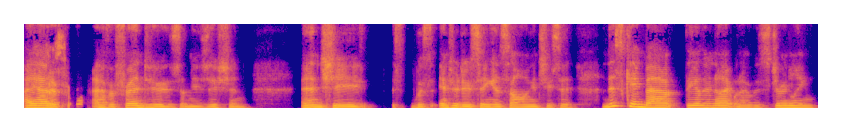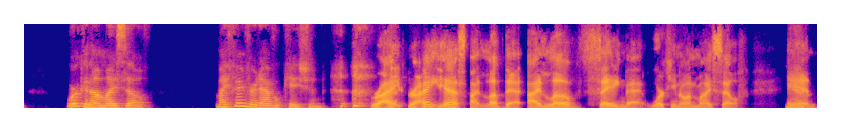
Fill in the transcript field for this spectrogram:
I had a, Yes. fr- I have a friend who's a musician, and she was introducing a song, and she said, and "This came out the other night when I was journaling, working on myself. My favorite avocation." Right, right. Yes, I love that. I love saying that, working on myself. Yep. And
